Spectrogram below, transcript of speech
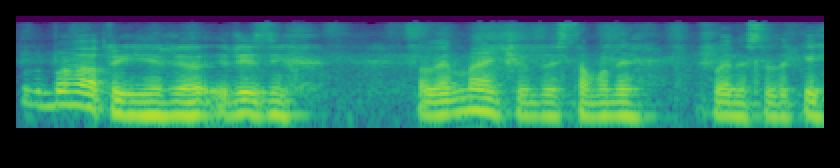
Тут багато є різних елементів, десь там вони винесли таких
